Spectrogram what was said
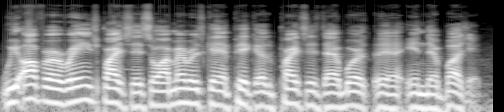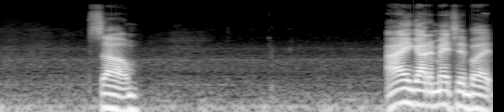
we offer a range prices so our members can pick the prices that work uh, in their budget. So, I ain't got to mention, but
